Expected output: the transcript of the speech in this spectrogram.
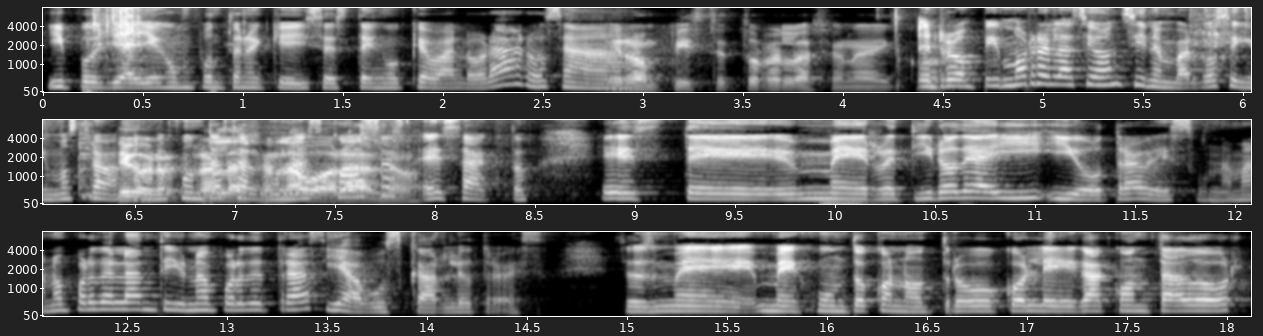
y pues ya llega un punto en el que dices, tengo que valorar, o sea... Y rompiste tu relación ahí con... Rompimos relación, sin embargo, seguimos trabajando Digo, juntas algunas laboral, cosas. ¿no? Exacto. Este, me retiro de ahí y otra vez, una mano por delante y una por detrás y a buscarle otra vez. Entonces me, me junto con otro colega contador,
